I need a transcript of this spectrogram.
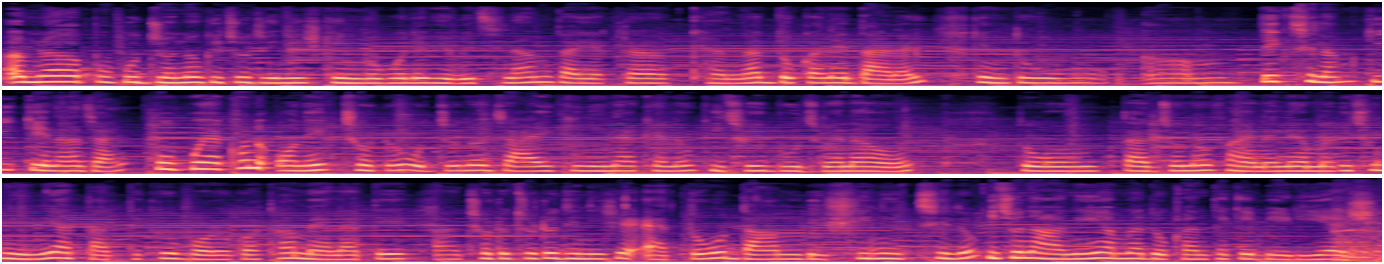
আমরা পুপুর জন্য কিছু জিনিস কিনবো বলে ভেবেছিলাম তাই একটা খেলনার দোকানে দাঁড়াই। কিন্তু দেখছিলাম কি কেনা যায়। পুপু এখন অনেক ছোট ওর জন্য যাই কিনি না কেন কিছুই বুঝবে না ও। তো তার জন্য ফাইনালি আমরা কিছু নিইনি আর তার থেকেও বড় কথা মেলাতে ছোট ছোট জিনিসে এত দাম বেশি নিচ্ছিল। কিছু না নিয়ে আমরা দোকান থেকে বেরিয়ে আসি।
